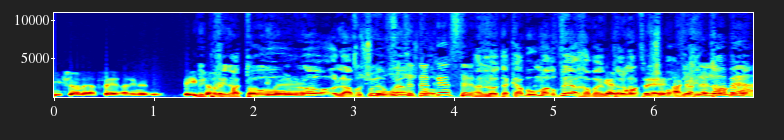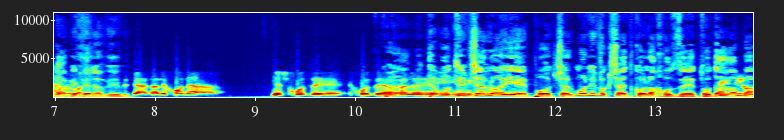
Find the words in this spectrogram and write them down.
אי אפשר להפר, אני מבין. ואי אפשר מבחינתו לפתות עם, אה, לא, למה שהוא הוא יפר? רוצה יש את הכסף. אני לא יודע כמה הוא מרוויח, אבל אני מתאר לעצמי. שמרוויחים אגב, זה טוב לא. במכבי תל אביב. זו טענה נכונה. יש חוזה, חוזה אבל... אתם אה, רוצים שאני לא אהיה פה, תשלמו לי בבקשה את כל החוזה, תודה בדיוק, רבה.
